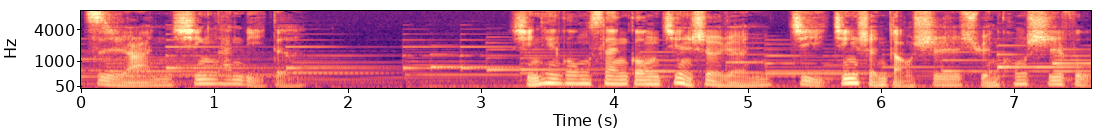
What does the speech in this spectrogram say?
自然心安理得。行天宫三宫建设人暨精神导师玄空师傅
